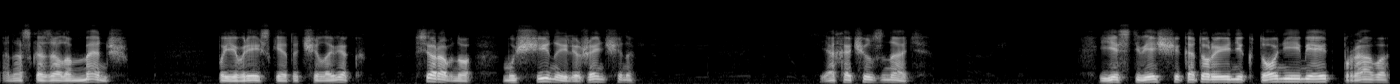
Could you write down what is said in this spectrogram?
Она сказала «менш». По-еврейски это человек. Все равно, мужчина или женщина. Я хочу знать. Есть вещи, которые никто не имеет права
